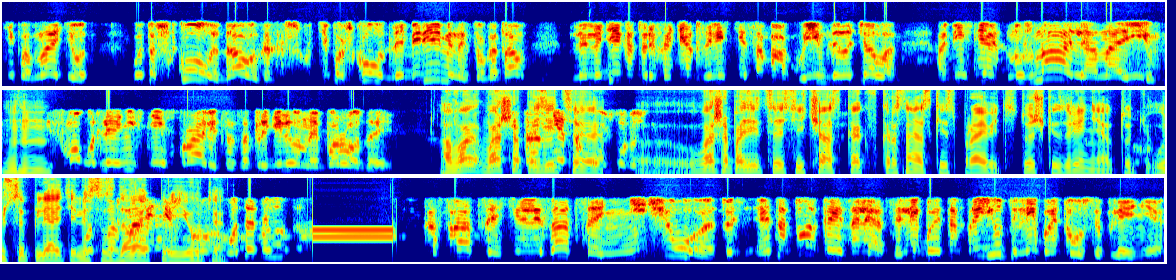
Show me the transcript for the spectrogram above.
типа, знаете, вот какой-то школы, да, вот как типа школы для беременных, только там для людей, которые хотят завести собаку. Им для начала объяснять, нужна ли она им, Мгм. и смогут ли они с ней справиться с определенной породой. А ва- ваша позиция, такого, чтобы- э, ваша позиция сейчас, как в Красноярске исправить с точки зрения тут, усыплять или Вот создавать знаете, приюты? Вот эта вот кастрация, стерилизация, ничего. То есть это только изоляция. Либо это приюты, либо это усыпление.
